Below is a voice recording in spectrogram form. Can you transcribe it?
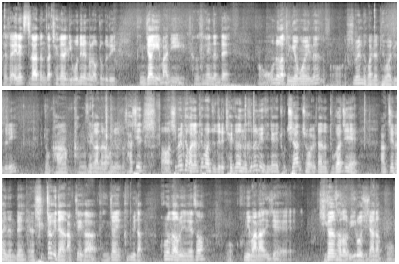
그래서 NX라든가 최근에 리모델링 관련 업종들이 굉장히 많이 상승했는데 어, 오늘 같은 경우에는 어, 시멘트 관련 테마주들이 좀 강, 강세가 날 확률이 있어. 사실 어, 시멘트 관련 테마주들이 최근 흐름이 굉장히 좋지 않죠. 일단은 두 가지의 악재가 있는데 실적에 대한 악재가 굉장히 큽니다. 코로나로 인해서 어, 흔히 말하는 이제 기간 산업이 이루어지지 않았고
